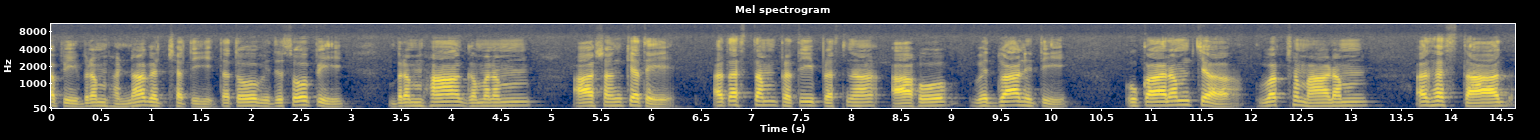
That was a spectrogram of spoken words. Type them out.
अपि ब्रह्म न गच्छति, ततो विदुषोपि ब्रह्मागमनम आशंक्यते अतस्तम प्रति प्रश्न, आहो विद्वानिति उकारम च वक्षमाणम अधस्ताद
